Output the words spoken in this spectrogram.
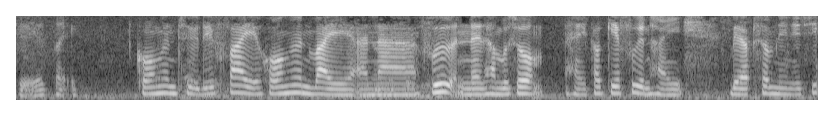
เสือไป ขอเงินถือดิไฟขอเงินใบอันนาฟื้นในท่านผู้ชมให้เขาเก็บฟื้นให้แบบสำนีในสิ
